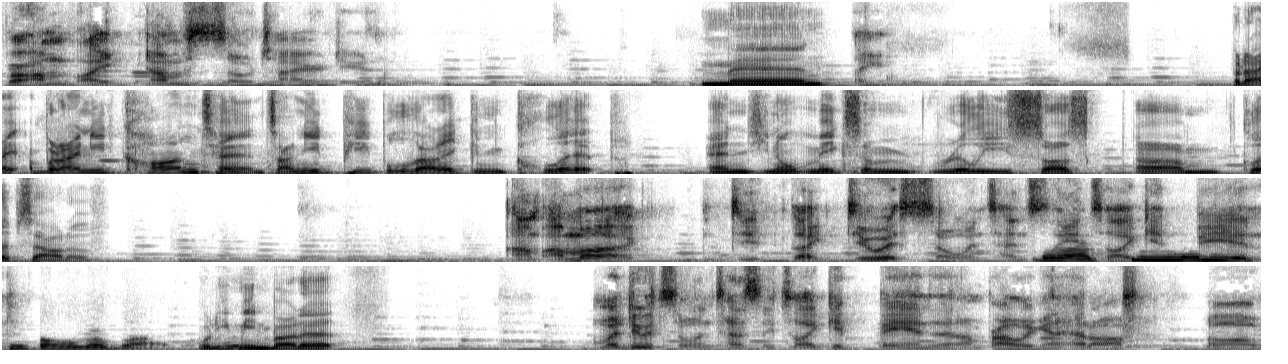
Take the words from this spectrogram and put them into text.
Bro, I'm like, I'm so tired, dude. man! Like- But I but I need content. I need people that I can clip, and you know make some really sus um clips out of. I'm, I'm gonna do, like do it so intensely There until I get banned. people Roblox. What do you mean by that? I'm gonna do it so intensely until I get banned, and I'm probably gonna head off. Um,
